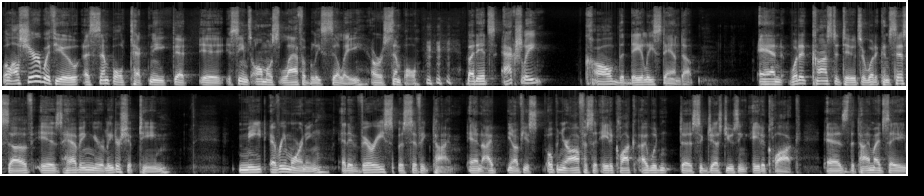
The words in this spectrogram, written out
Well, I'll share with you a simple technique that eh, it seems almost laughably silly or simple, but it's actually called the daily stand up. And what it constitutes or what it consists of is having your leadership team meet every morning at a very specific time. And I, you know, if you open your office at eight o'clock, I wouldn't uh, suggest using eight o'clock as the time. I'd say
